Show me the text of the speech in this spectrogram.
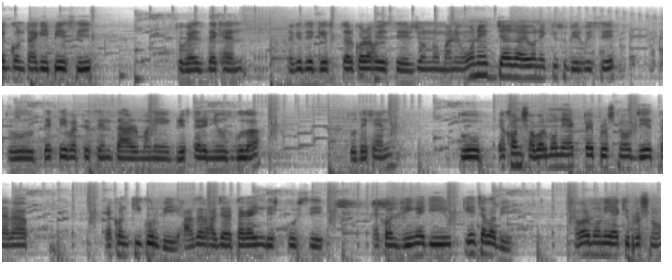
এক ঘণ্টা আগেই পেয়েছি। তো গ্যাস দেখেন, তাকে যে গ্রেফতার করা হয়েছে, এর জন্য মানে অনেক জায়গায় অনেক কিছু বের হয়েছে। তো দেখতেই পারতেছেন তার মানে গ্রেফতারের নিউজগুলা তো দেখেন তো এখন সবার মনে একটাই প্রশ্ন যে তারা এখন কি করবে? হাজার হাজার টাকা ইনভেস্ট করছে। এখন রিং আইডি কে চালাবে? সবার মনে একই প্রশ্ন।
